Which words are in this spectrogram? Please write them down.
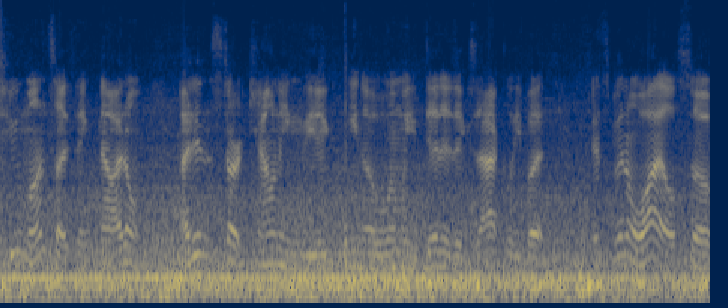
two months, I think. Now, I don't, I didn't start counting the, you know, when we did it exactly, but it's been a while. So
